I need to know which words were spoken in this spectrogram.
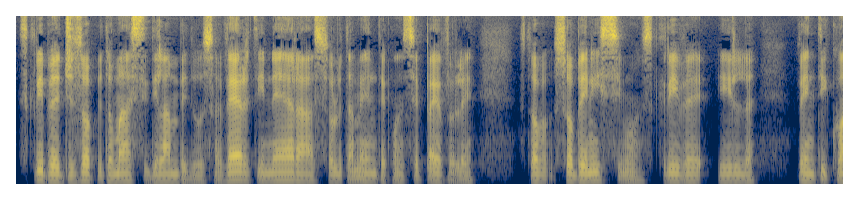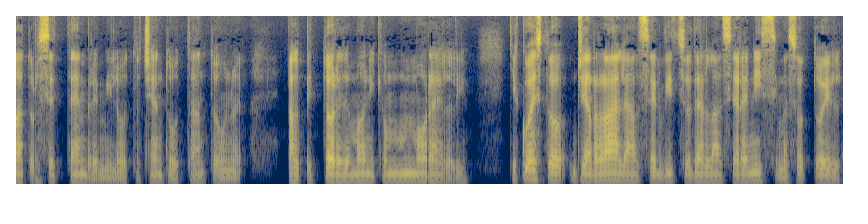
Scrive Giuseppe Tomassi di Lampedusa. Verdi ne era assolutamente consapevole. Sto, so benissimo, scrive il 24 settembre 1881 al pittore Domenico Morelli, che questo generale al servizio della Serenissima sotto il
